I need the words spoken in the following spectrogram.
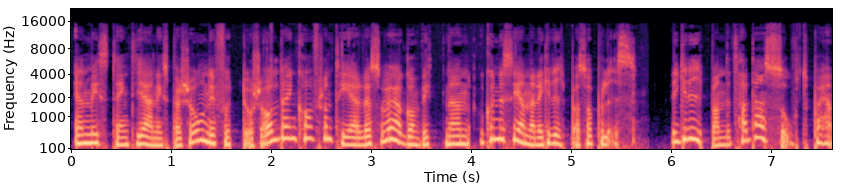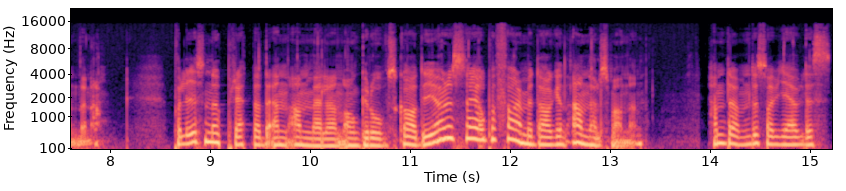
En misstänkt gärningsperson i 40-årsåldern konfronterades av ögonvittnen och kunde senare gripas av polis. Vid gripandet hade han sot på händerna. Polisen upprättade en anmälan om grov skadegörelse och på förmiddagen anhölls mannen. Han dömdes av Gävles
